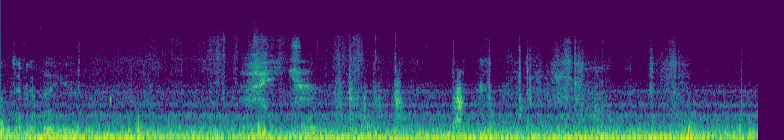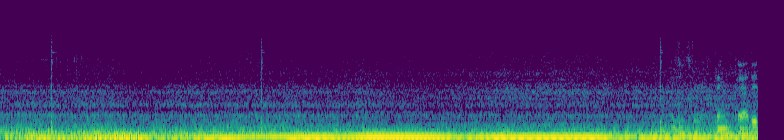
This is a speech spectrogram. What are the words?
Oops, I've got my. Uh, is your thing padded?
